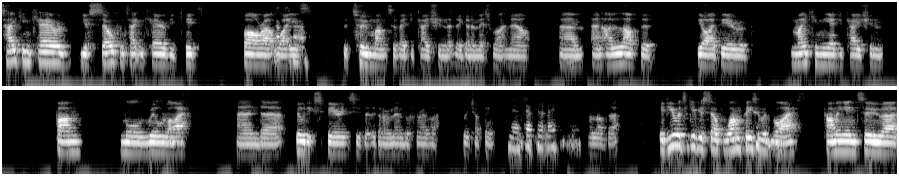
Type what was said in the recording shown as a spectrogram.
taking care of yourself and taking care of your kids far outweighs. The two months of education that they're going to miss right now. Um, and I love the the idea of making the education fun, more real life and uh, build experiences that they're going to remember forever, which I think. Yeah, definitely. I love that. If you were to give yourself one piece of advice coming into uh,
